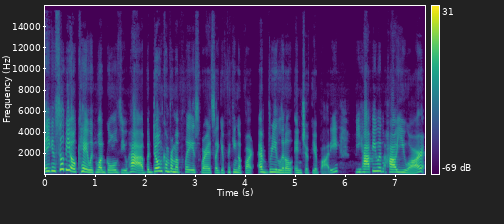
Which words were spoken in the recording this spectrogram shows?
and you can still be okay with what goals you have, but don't come from a place where it's like you're picking apart every little inch of your body. Be happy with how you are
